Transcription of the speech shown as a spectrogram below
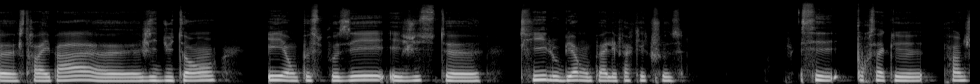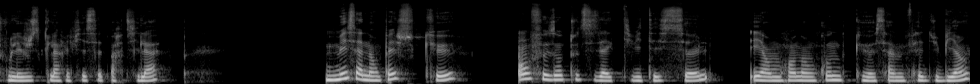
euh, je travaille pas, euh, j'ai du temps et on peut se poser et juste euh, chill ou bien on peut aller faire quelque chose. C'est pour ça que je voulais juste clarifier cette partie-là. Mais ça n'empêche que en faisant toutes ces activités seule et en me rendant compte que ça me fait du bien,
